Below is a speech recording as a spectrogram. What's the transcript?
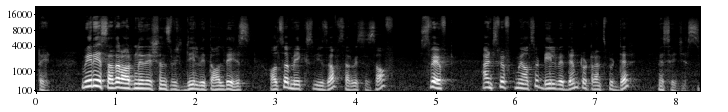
trade. Various other organizations which deal with all this also makes use of services of SWIFT and SWIFT may also deal with them to transmit their messages.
